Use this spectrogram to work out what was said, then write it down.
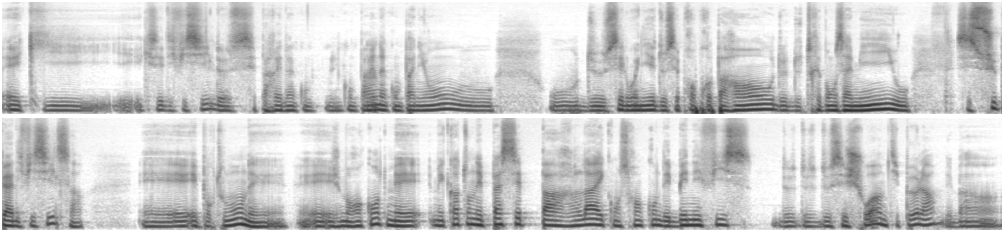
et qui, et que c'est difficile de se séparer d'un com- d'une compagne, d'un compagnon ou, ou de s'éloigner de ses propres parents ou de, de très bons amis. Ou... C'est super difficile ça. Et, et pour tout le monde, et, et je me rends compte, mais, mais quand on est passé par là et qu'on se rend compte des bénéfices de, de, de ces choix un petit peu là, et ben,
